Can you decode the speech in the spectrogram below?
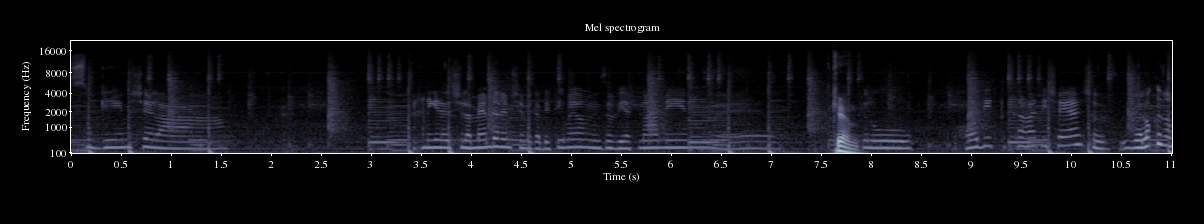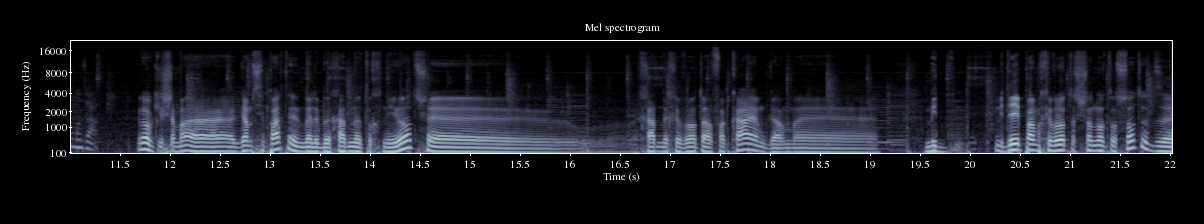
בסוגים של ה... איך זה? של הממברים שמגבלתים היום, אם זה וייטנאמים, כן. ואפילו הודית קראתי שיש, אז זה לא כזה מוזר. לא, כי שמע, אה, גם סיפרתי, נדמה לי, באחד מהתוכניות, שאחד מחברות ההפקה הם גם... אה, מד... מדי פעם חברות השונות עושות את זה,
